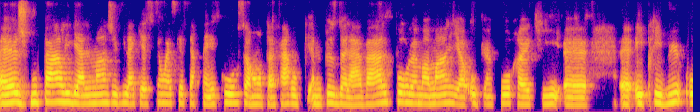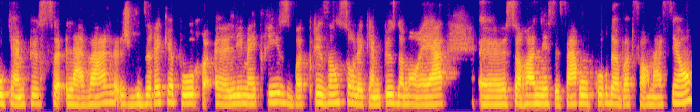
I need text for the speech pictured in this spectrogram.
Euh, je vous parle également, j'ai vu la question, est-ce que certains cours seront offerts au campus de Laval? Pour le moment, il n'y a aucun cours euh, qui euh, est prévu au campus Laval. Je vous dirais que pour les maîtrises, votre présence sur le campus de Montréal sera nécessaire au cours de votre formation.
